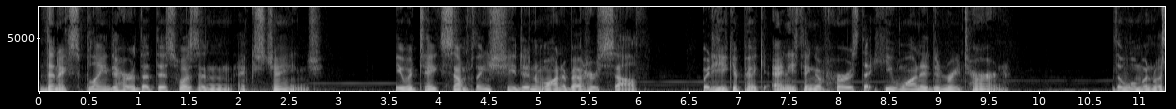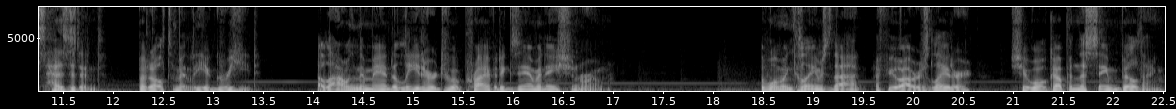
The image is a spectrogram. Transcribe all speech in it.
then explained to her that this was an exchange. He would take something she didn't want about herself, but he could pick anything of hers that he wanted in return. The woman was hesitant but ultimately agreed, allowing the man to lead her to a private examination room. The woman claims that, a few hours later, she woke up in the same building,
